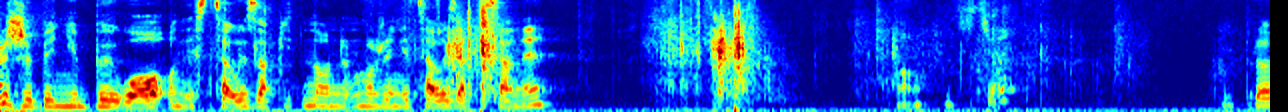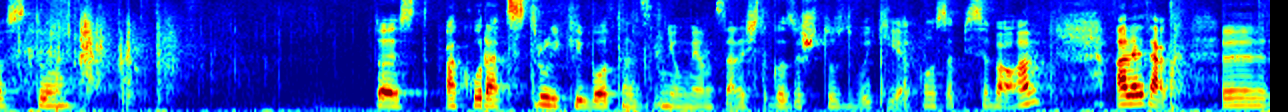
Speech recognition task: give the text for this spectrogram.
żeby nie było. On jest cały zapisany, no może nie cały zapisany. O, widzicie? Po prostu to jest akurat z trójki, bo ten, nie umiałam znaleźć tego zeszytu z dwójki, jak go zapisywałam. Ale tak, y,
